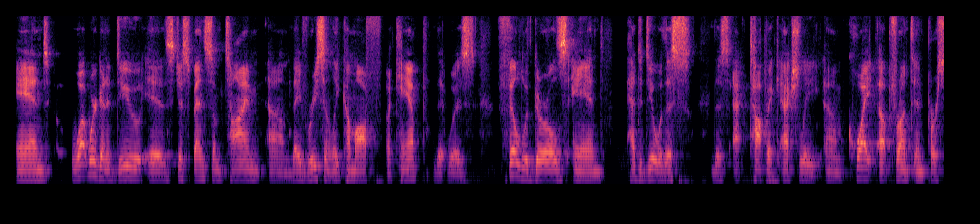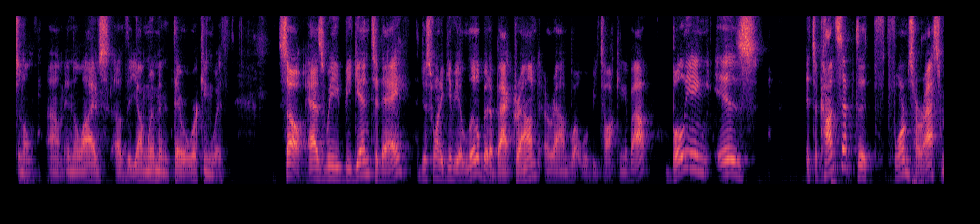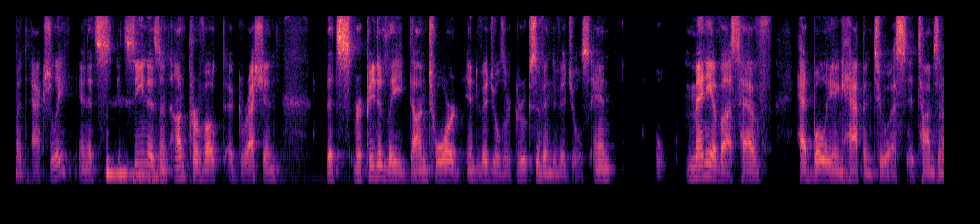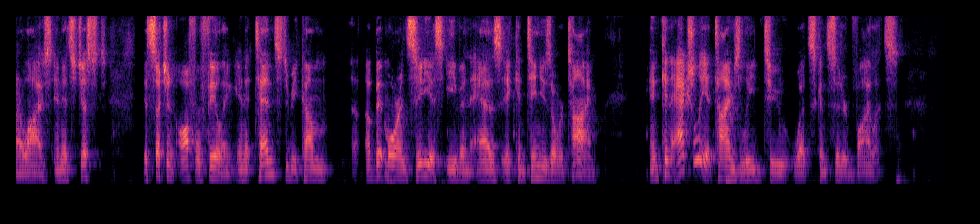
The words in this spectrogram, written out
And what we're going to do is just spend some time. Um, they've recently come off a camp that was filled with girls and had to deal with this this topic actually um, quite upfront and personal um, in the lives of the young women that they were working with. So, as we begin today, I just want to give you a little bit of background around what we'll be talking about. Bullying is it's a concept that forms harassment actually, and it's it's seen as an unprovoked aggression that's repeatedly done toward individuals or groups of individuals. And many of us have had bullying happen to us at times in our lives and it's just it's such an awful feeling and it tends to become a bit more insidious even as it continues over time and can actually at times lead to what's considered violence.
